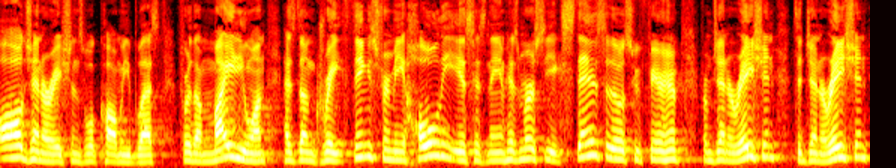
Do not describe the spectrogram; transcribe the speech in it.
all generations will call me blessed. For the mighty one has done great things for me. Holy is his name. His mercy extends to those who fear him from generation to generation.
